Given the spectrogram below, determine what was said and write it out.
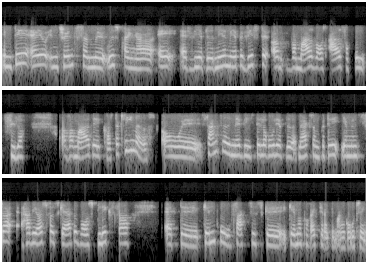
Jamen, det er jo en trend, som øh, udspringer af, at vi er blevet mere og mere bevidste om, hvor meget vores eget forbrug fylder, og hvor meget det koster klimaet. Og øh, samtidig med, at vi stille og roligt er blevet opmærksomme på det, jamen så har vi også fået skærpet vores blik for, at øh, genbrug faktisk øh, gemmer på rigtig, rigtig mange gode ting.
